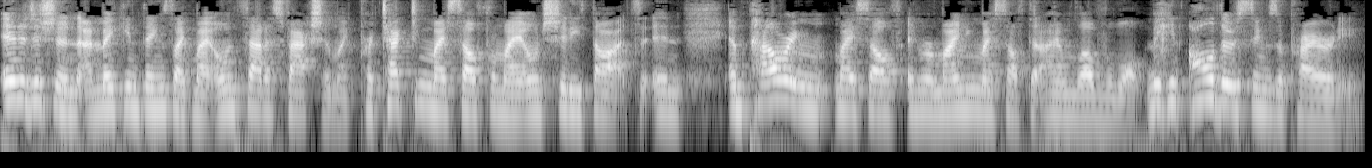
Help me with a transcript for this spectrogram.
in addition, I'm making things like my own satisfaction, like protecting myself from my own shitty thoughts and empowering myself and reminding myself that I am lovable, making all those things a priority.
